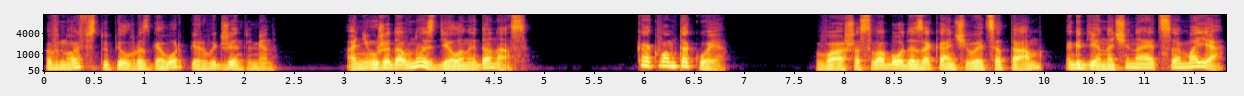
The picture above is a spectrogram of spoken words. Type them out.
Вновь вступил в разговор первый джентльмен. Они уже давно сделаны до нас. Как вам такое? Ваша свобода заканчивается там, где начинается моя.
